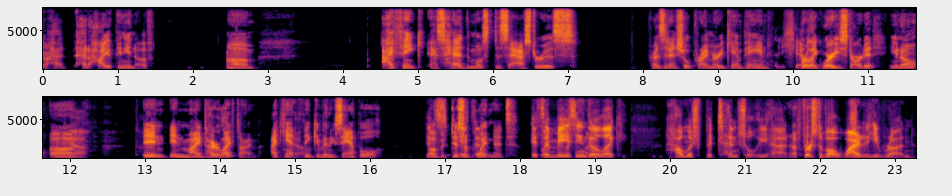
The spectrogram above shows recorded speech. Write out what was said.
know had had a high opinion of um i think has had the most disastrous presidential primary campaign Yeah. for like where he started you know um yeah. In in my entire lifetime i can't Yeah. think of an example of It's- a it's a- disappointment It's like- like amazing him. though, like how much potential he had. Uh, first of all, why did he run?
